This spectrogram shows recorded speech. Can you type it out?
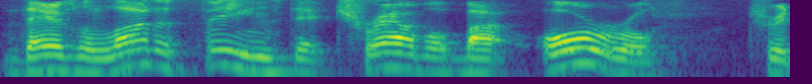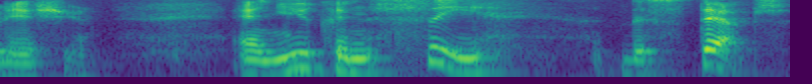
there's a lot of things that travel by oral tradition, and you can see the steps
